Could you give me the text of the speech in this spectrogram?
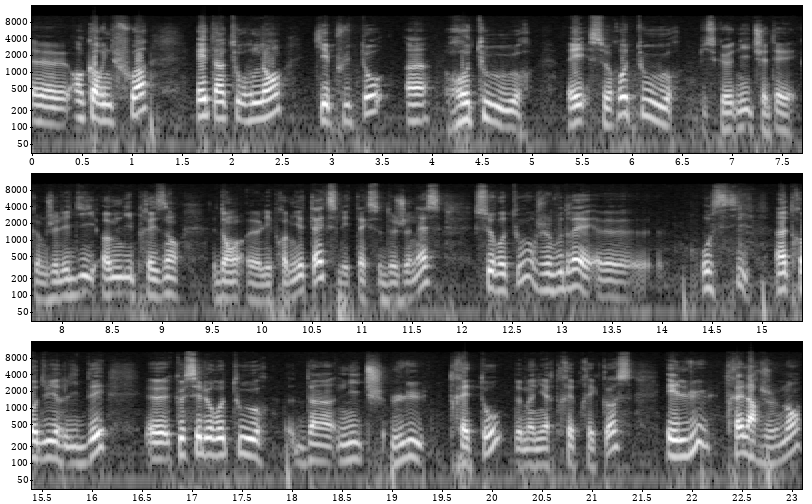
euh, encore une fois, est un tournant qui est plutôt un retour. Et ce retour, puisque Nietzsche était, comme je l'ai dit, omniprésent dans euh, les premiers textes, les textes de jeunesse, ce retour, je voudrais aussi introduire l'idée que c'est le retour d'un Nietzsche lu très tôt, de manière très précoce, et lu très largement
